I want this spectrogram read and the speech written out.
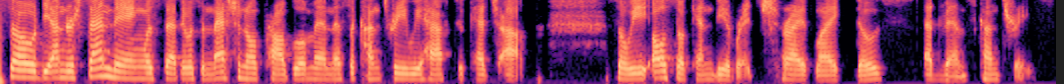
So the understanding was that it was a national problem, and as a country, we have to catch up. So we also can be rich, right? Like those advanced countries.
